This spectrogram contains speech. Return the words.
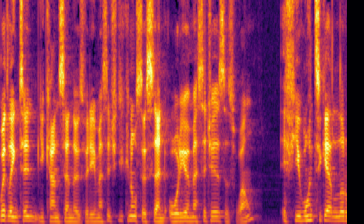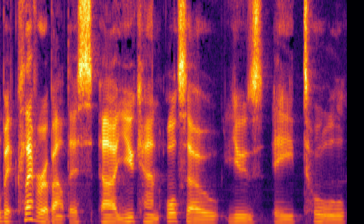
with LinkedIn, you can send those video messages. You can also send audio messages as well. If you want to get a little bit clever about this, uh, you can also use a tool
